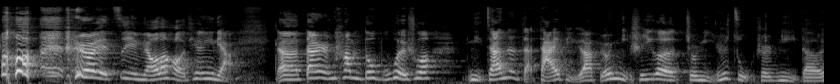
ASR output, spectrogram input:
嚯，就是给自己描的好听一点儿，呃，但是他们都不会说你，咱这打打一比喻啊，比如你是一个，就是你是组织你的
